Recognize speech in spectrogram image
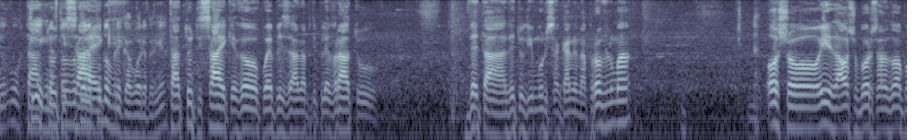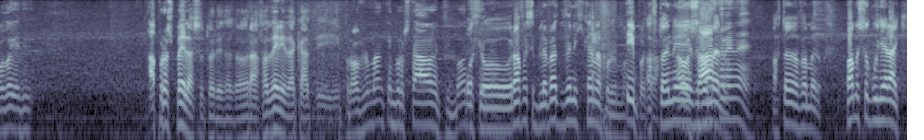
Εγώ, Τα τι έγινε του αυτό, της εδώ τώρα ΑΕΚ. πού το βρήκα εγώ ρε παιδιά; Τα του τη ΑΕΚ εδώ που έπαιζαν από την πλευρά του δεν, τα, δεν του δημιούργησαν κανένα πρόβλημα. Ναι. Όσο είδα, όσο μπόρεσα να δω από εδώ, γιατί απλώς πέλασε τώρα είδα το Ράφα, δεν είδα κάτι πρόβλημα και μπροστά ό,τι μπόρεσα. Όχι, ο Ράφα στην πλευρά του δεν έχει κανένα πρόβλημα. Τίποτα. Αυτό είναι Ο δεδομένο. Σάστρε, ναι. Αυτό είναι δεδομένο. Πάμε στο κουλιαράκι.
